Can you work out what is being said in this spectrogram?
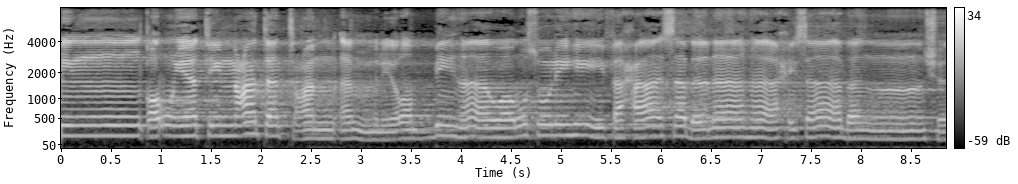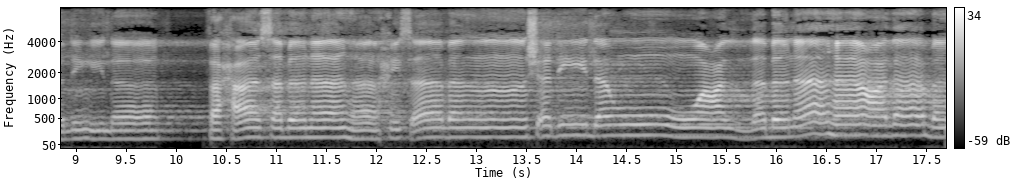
من قرية عتت عن أمر ربها ورسله فحاسبناها حسابا شديدا فحاسبناها حسابا شديدا وعذبناها عذابا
